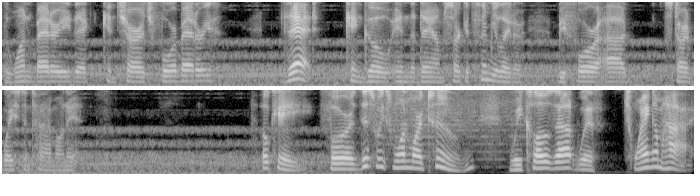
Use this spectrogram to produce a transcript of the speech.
the one battery that can charge four batteries, that can go in the damn circuit simulator before I start wasting time on it. Okay, for this week's One More Tune, we close out with Twang 'em High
